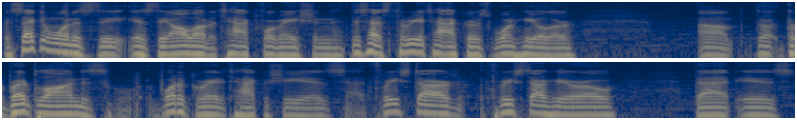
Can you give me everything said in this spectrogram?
The second one is the is the all-out attack formation. This has three attackers, one healer. Um, the the red blonde is what a great attacker she is. A three star three star hero that is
